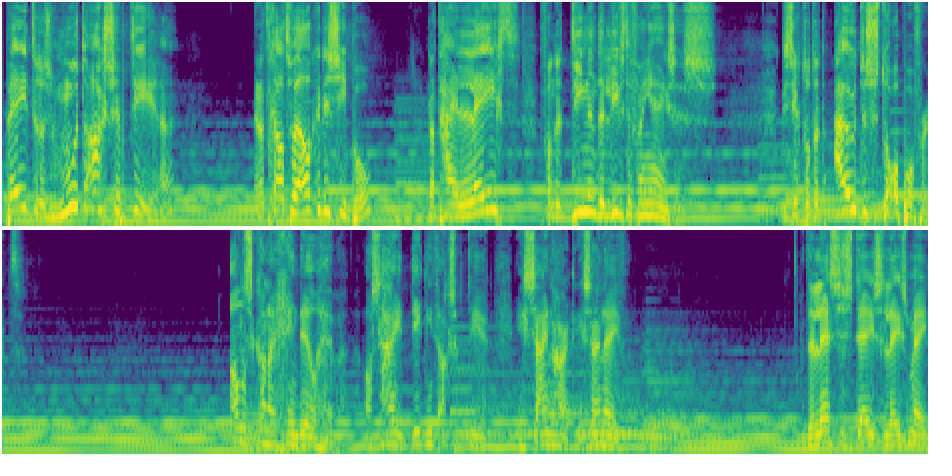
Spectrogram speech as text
Petrus moet accepteren, en dat geldt voor elke discipel, dat hij leeft van de dienende liefde van Jezus. Die zich tot het uiterste opoffert. Anders kan hij geen deel hebben. Als hij dit niet accepteert in zijn hart, in zijn leven. De les is deze, lees mee.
